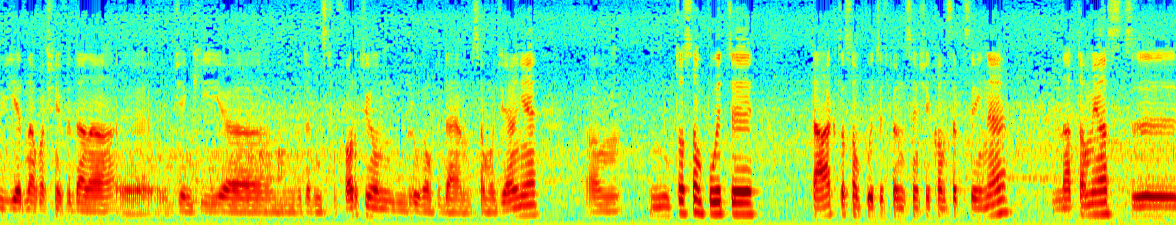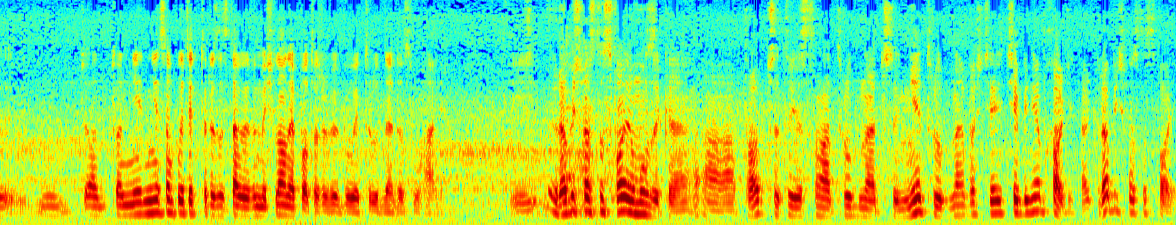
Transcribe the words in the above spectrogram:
e, jedna właśnie wydana dzięki wydawnictwu Fortune, drugą wydałem samodzielnie. To są płyty, tak, to są płyty w pewnym sensie koncepcyjne, natomiast y, to, to nie, nie są płyty, które zostały wymyślone po to, żeby były trudne do słuchania. I Robisz po prostu swoją muzykę, a to, czy to jest ona trudna, czy nie trudna, właściwie ciebie nie obchodzi, tak? Robisz po prostu swoje.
